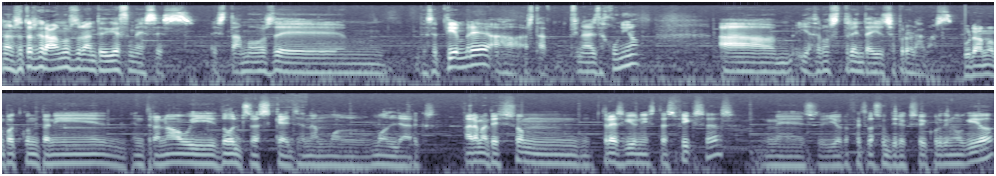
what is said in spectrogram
Nosotros grabamos durante 10 meses. Estamos de, de septiembre a, hasta finales de junio um, i hacemos 38 programes. El programa pot contenir entre 9 i 12 sketches anant molt, molt llargs. Ara mateix som tres guionistes fixes, més jo que faig la subdirecció i coordino el guió,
